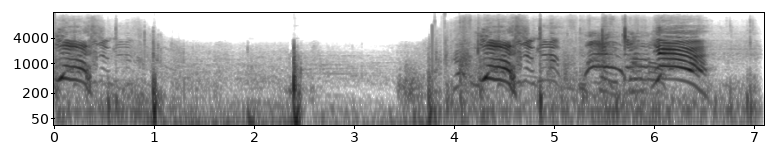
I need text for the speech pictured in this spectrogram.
Yes! Yes! Yeah!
